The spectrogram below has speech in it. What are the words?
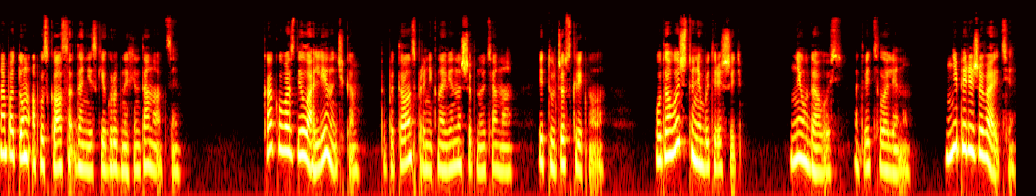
а потом опускался до низких грудных интонаций. «Как у вас дела, Леночка?» Попыталась проникновенно шепнуть она и тут же вскрикнула. «Удалось что-нибудь решить?» «Не удалось», — ответила Лена. «Не переживайте»,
